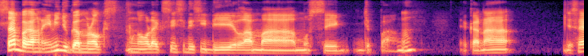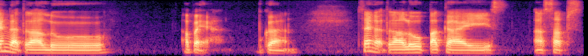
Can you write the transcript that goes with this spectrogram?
Saya belakangan ini juga mengoleksi CD-CD lama musik Jepang, ya karena ya saya nggak terlalu apa ya, bukan saya nggak terlalu pakai uh, subs,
